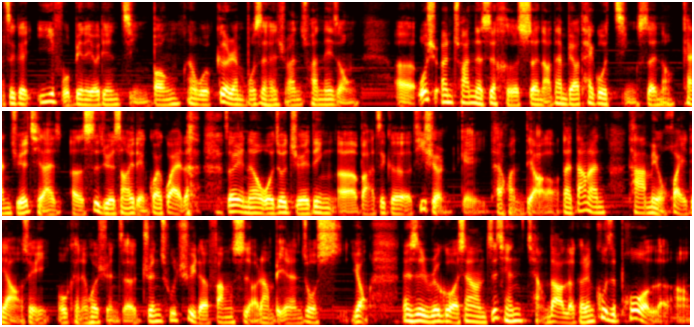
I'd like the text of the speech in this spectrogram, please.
这个衣服变得有点紧绷。那我个人不是很喜欢穿那种。呃，我喜欢穿的是合身哦，但不要太过紧身哦，感觉起来呃视觉上有点怪怪的，所以呢，我就决定呃把这个 T 恤给替换掉了。但当然它没有坏掉，所以我可能会选择捐出去的方式哦，让别人做使用。但是如果像之前讲到了，可能裤子破了哦，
